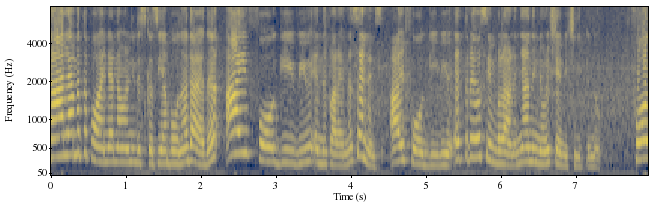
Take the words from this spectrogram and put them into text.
നാലാമത്തെ പോയിന്റാണ് നമ്മൾ ഡിസ്കസ് ചെയ്യാൻ പോകുന്നത്. അതായത് ഐ ഫോർ ഗീവ് യു എന്ന് പറയുന്ന സെന്റൻസ് ഐ ഫോർ ഗീവ് യു എത്രയോ സിമ്പിളാണ് ഞാൻ നിന്നോട് ക്ഷമിച്ചിരിക്കുന്നു. ഫോർ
